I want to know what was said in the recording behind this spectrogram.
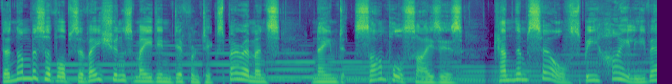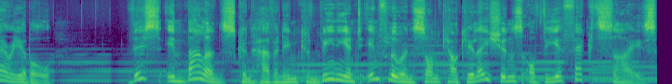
the numbers of observations made in different experiments, named sample sizes, can themselves be highly variable. This imbalance can have an inconvenient influence on calculations of the effect size,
